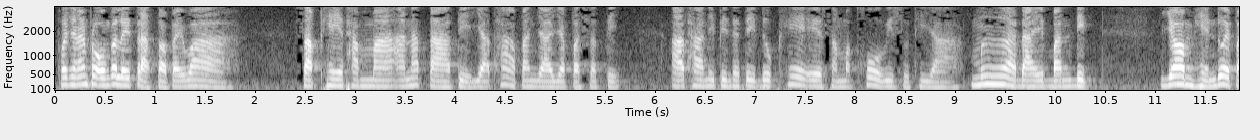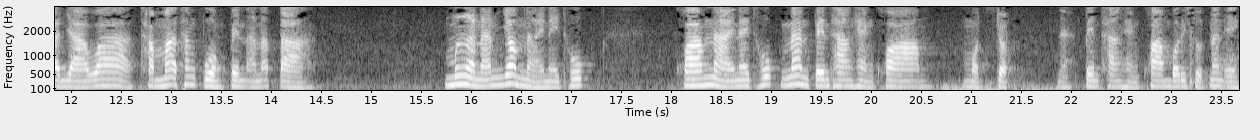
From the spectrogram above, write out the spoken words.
เพราะฉะนั้นพระองค์ก็เลยตรัสต่อไปว่า สัพเพธรรมาอนัตตาติยะท่าปัญญายปัสสติ อาธานิปินติดุเคเอสมโควิสุทธิยา เมื่อใดบัณฑิต ย่อมเห็นด้วยปัญญาว่า ธรรมะทั้งปวงเป็นอนัตตา เมื่อนั้นย่อมหน่ายในทุกข ความหน่ายในทุกนั่นเป็นทางแห่งความหมดจดนะเป็นทางแห่งความบริสุทธิ์นั่นเอง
